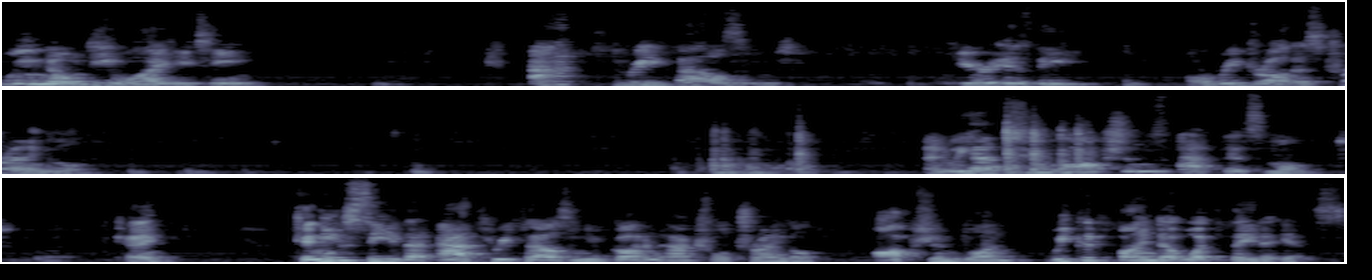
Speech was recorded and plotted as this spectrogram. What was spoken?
We know dy dt. At 3,000, here is the, I'll redraw this triangle. And we have two options at this moment, okay? Can you see that at 3,000 you've got an actual triangle? Option one, we could find out what theta is.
